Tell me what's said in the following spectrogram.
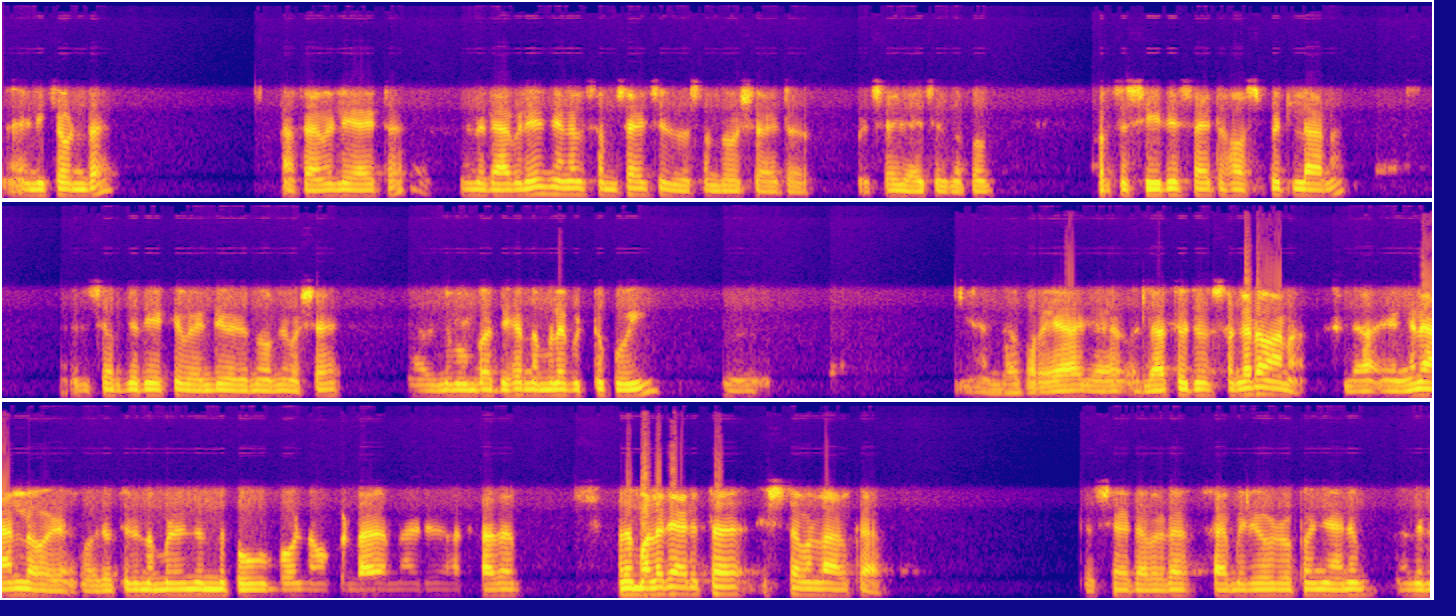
എനിക്കുണ്ട്. ആ ഫാമിലി ആയിട്ട്. ഇന്ന് രാവിലെ ഞങ്ങൾ സംസാരിച്ചിരുന്നു സന്തോഷമായിട്ട് മെസ്സേജ് അയച്ചിരുന്നു അപ്പം കുറച്ച് സീരിയസ് ആയിട്ട് ഹോസ്പിറ്റലാണ് ഒരു സർജറിയൊക്കെ വേണ്ടി വരുന്നു പറഞ്ഞു. പക്ഷെ അതിനു മുമ്പ് അദ്ദേഹം നമ്മളെ വിട്ടുപോയി. എന്താ പറയാ വല്ലാത്തൊരു സങ്കടമാണ്. അല്ല എങ്ങനെയാണല്ലോ ഓരോരുത്തരും നമ്മളിൽ നിന്ന് പോകുമ്പോൾ നമുക്കുണ്ടാകുന്ന ഒരു ആഘാതം. അത് വളരെ അടുത്ത ഇഷ്ടമുള്ള ആൾക്കാർ. തീർച്ചയായിട്ടും അവരുടെ ഫാമിലിയോടൊപ്പം ഞാനും അതിൽ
